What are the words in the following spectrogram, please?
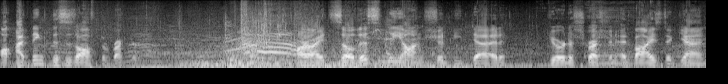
I think this is off the record. Alright, so this Leon should be dead. Your discretion advised again.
